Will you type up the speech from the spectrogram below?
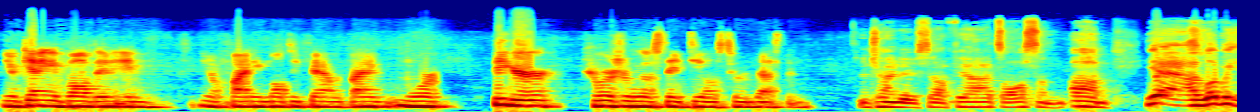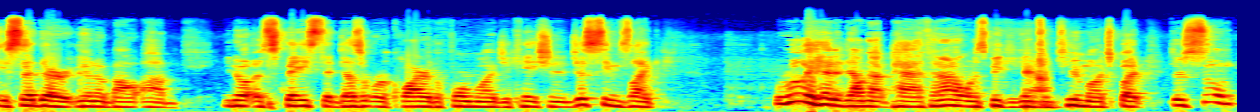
you know, getting involved in, in you know, finding multifamily, finding more bigger commercial real estate deals to invest in. And trying to do yourself. Yeah, that's awesome. Um, yeah, I love what you said there, you know, about, um, you know, a space that doesn't require the formal education. It just seems like we're really headed down that path, and I don't want to speak against yeah. it too much, but there's so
